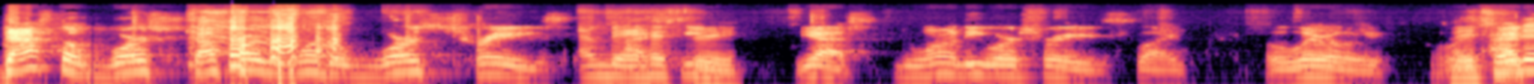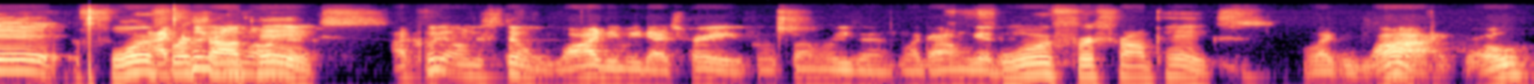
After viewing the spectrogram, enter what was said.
That's the worst. That's probably one of the worst trades NBA I've history. seen. Yes, one of the worst trades. Like literally. They Like, I- traded four I first round even under- picks. I couldn't understand why they made that trade for some reason. Like I don't get it. Four first round picks. Like why, bro?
